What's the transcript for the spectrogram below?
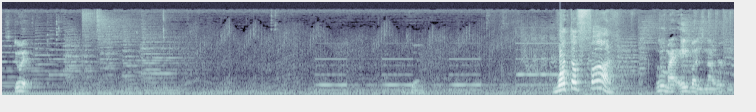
Let's do it. What the fuck? Ooh, my A button's not working.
